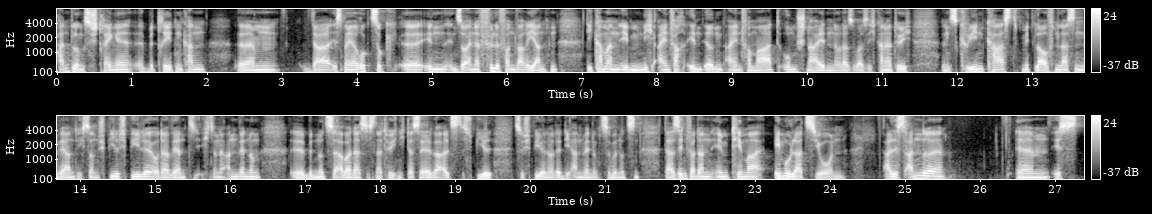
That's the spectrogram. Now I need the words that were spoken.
Handlungsstränge äh, betreten kann, ähm, da ist man ja ruckzuck äh, in, in so einer Fülle von Varianten, die kann man eben nicht einfach in irgendein Format umschneiden oder sowas. Ich kann natürlich einen Screencast mitlaufen lassen, während ich so ein Spiel spiele oder während ich so eine Anwendung äh, benutze, aber das ist natürlich nicht dasselbe, als das Spiel zu spielen oder die Anwendung zu benutzen. Da sind wir dann im Thema Emulation. Alles andere ähm, ist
